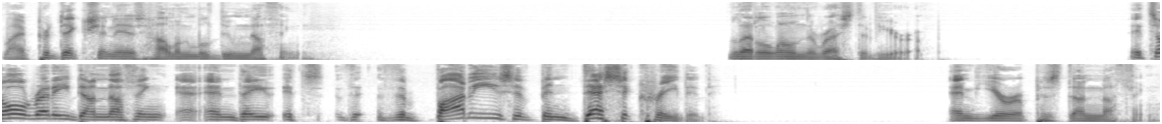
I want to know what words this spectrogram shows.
my prediction is Holland will do nothing, let alone the rest of Europe. It's already done nothing, and they it's the, the bodies have been desecrated, and Europe has done nothing.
